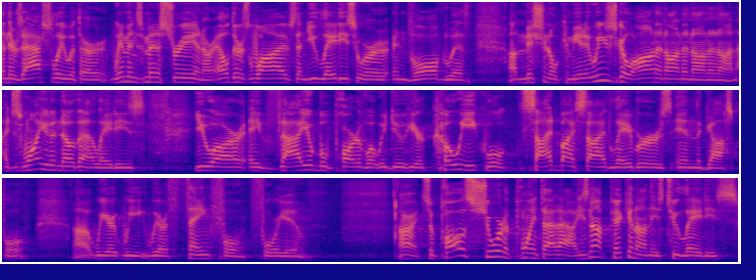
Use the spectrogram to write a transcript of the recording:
And there's Ashley with our women's ministry and our elders' wives and you ladies who are involved with a missional community. We just go on and on and on and on. I just want you to know that, ladies. You are a valuable part of what we do here, co equal, side by side laborers in the gospel. Uh, we, are, we, we are thankful for you. All right, so Paul's sure to point that out. He's not picking on these two ladies.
